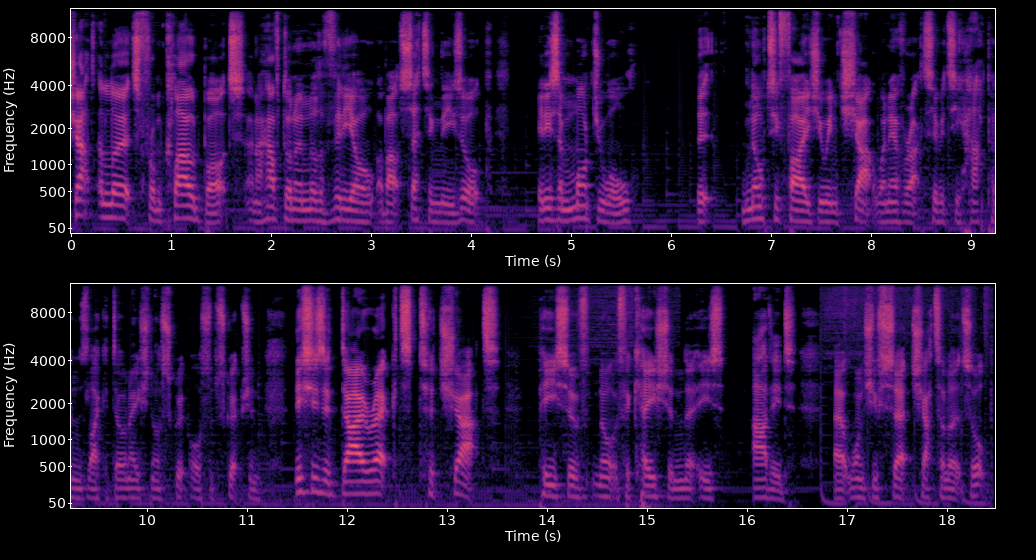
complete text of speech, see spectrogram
Chat alerts from Cloudbot, and I have done another video about setting these up. It is a module that notifies you in chat whenever activity happens like a donation or script or subscription. This is a direct to chat piece of notification that is added uh, once you've set chat alerts up.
